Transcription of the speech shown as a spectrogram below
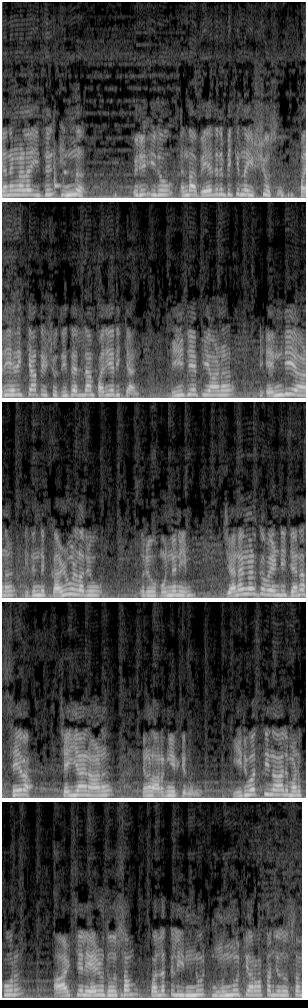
ജനങ്ങളെ ഇത് ഇന്ന് ഒരു ഇത് എന്താ വേദനിപ്പിക്കുന്ന ഇഷ്യൂസ് പരിഹരിക്കാത്ത ഇഷ്യൂസ് ഇതെല്ലാം പരിഹരിക്കാൻ ബി ജെ പി ആണ് എൻ ഡി ആണ് ഇതിന്റെ കഴിവുള്ളൊരു ഒരു മുന്നണിയും ജനങ്ങൾക്ക് വേണ്ടി ജനസേവ ചെയ്യാനാണ് ഞങ്ങൾ ഇറങ്ങിയിരിക്കുന്നത് ഇരുപത്തിനാല് മണിക്കൂർ ആഴ്ചയിൽ ഏഴു ദിവസം കൊല്ലത്തിൽ മുന്നൂറ്റി അറുപത്തഞ്ച് ദിവസം.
